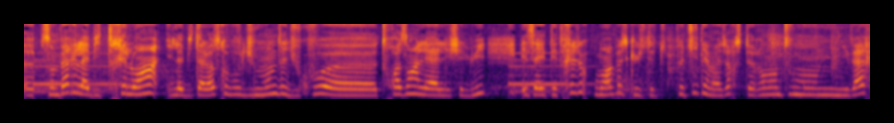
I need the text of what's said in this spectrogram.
Euh, son père, il habite très loin. Il habite à l'autre bout du monde. Et du coup, euh, trois ans, elle est allée chez lui. Et ça a été très dur pour moi parce que j'étais toute petite et ma sœur, c'était vraiment tout mon univers.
